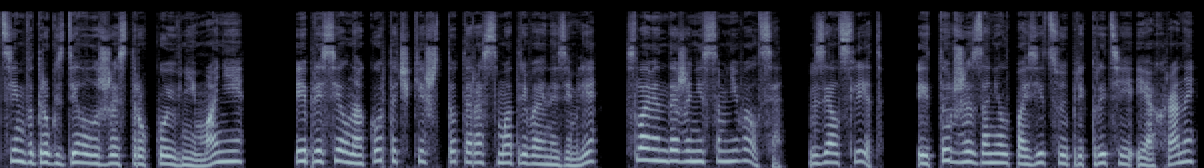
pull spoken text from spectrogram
Тим вдруг сделал жест рукой внимания и присел на корточки, что-то рассматривая на земле, Славин даже не сомневался, взял след и тут же занял позицию прикрытия и охраны,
